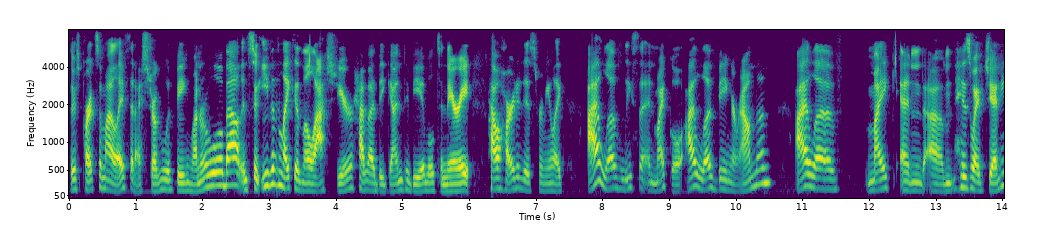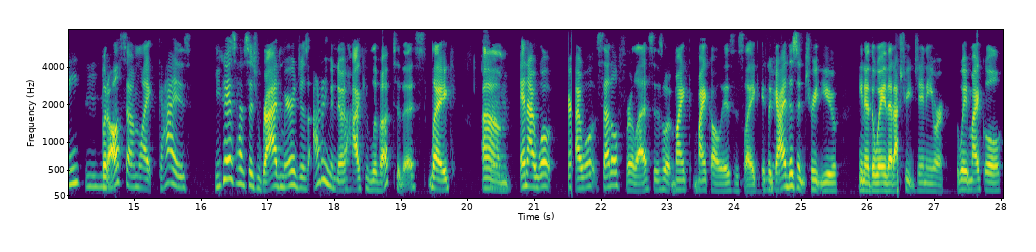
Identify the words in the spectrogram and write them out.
there's parts of my life that I struggle with being vulnerable about. And so, even like in the last year, have I begun to be able to narrate how hard it is for me? Like, I love Lisa and Michael. I love being around them. I love Mike and um, his wife Jenny. Mhm. But also, I'm like, guys, you guys have such rad marriages. I don't even know how I could live up to this. Like, um, Sure. and I won't, I won't settle for less. Is what Mike, Mike always is like. If a guy doesn't treat you, you know, the way that I treat Jenny, or the way Michael,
